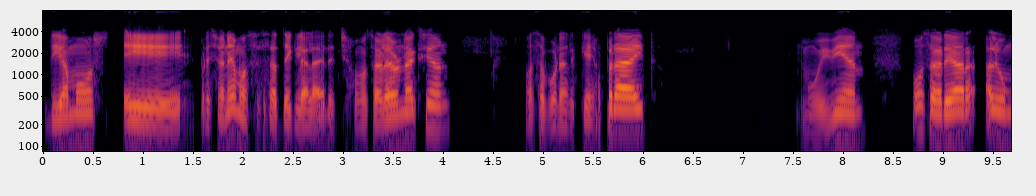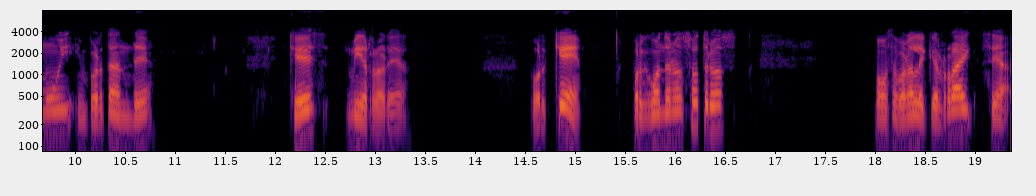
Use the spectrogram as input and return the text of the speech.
digamos, eh, presionemos esa tecla a la derecha? Vamos a agregar una acción. Vamos a poner que sprite. Muy bien. Vamos a agregar algo muy importante, que es mirrored. ¿Por qué? Porque cuando nosotros vamos a ponerle que el right sea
